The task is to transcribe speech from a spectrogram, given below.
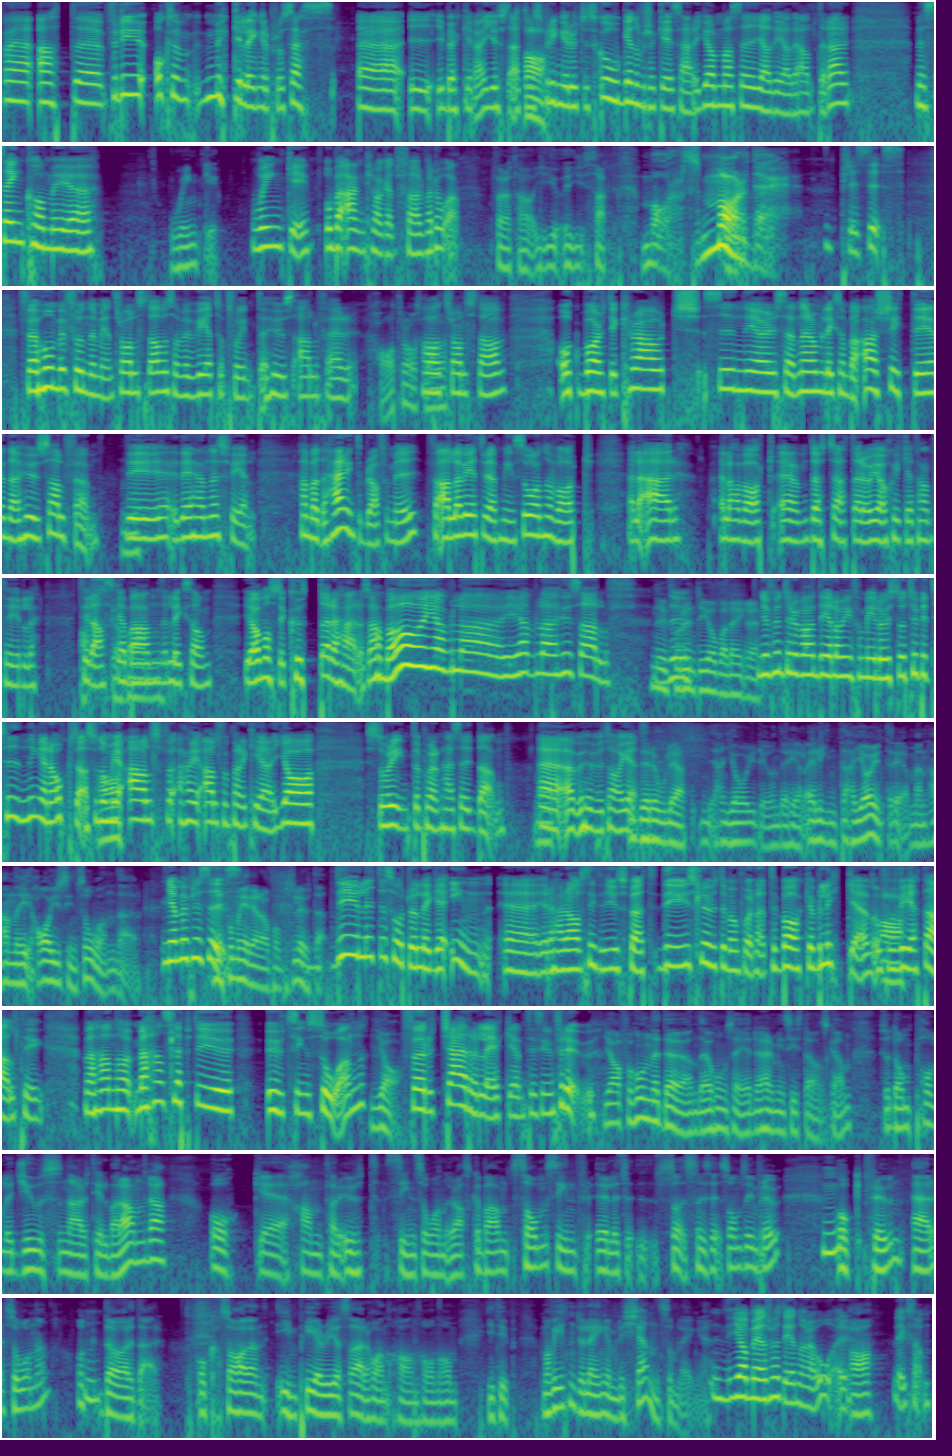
eh, att, eh, för det är ju också en mycket längre process eh, i, i böckerna, just det, att de Ja. springer ut i skogen och försöker så här gömma sig, ja det, det, allt det där. Men sen kommer ju Winky. Winky och blir anklagad för vad då? För att ha sagt morsmorde! Precis. För hon befunner med en trollstav och som vi vet så får inte husalfer Ha ha trollstavar. trollstav. Och Barty Crouch senior, sen när de liksom bara ah shit det är den där husalfen, det, är, det är hennes fel. Han bara det här är inte bra för mig, för alla vet redan att min son har varit, eller är, eller har varit en dödsätare och jag har skickat han till till. Azkaban liksom. Jag måste kutta det här. Så han bara åh jävla, jävla husalf. Nu får du inte jobba längre. Nu får inte du vara en del av min familj och det står typ i tidningarna också. Alltså de Ja. är allt för, han är allt för att markera. Jag står inte på den här sidan Nej. eh, överhuvudtaget. Det roliga är att han gör ju det under hela, eller inte, han gör ju inte det, men han är, har ju sin son där. Ja men Det precis. får man ju reda på på slutet. Det är ju lite svårt att lägga in eh, i det här avsnittet just för att det är ju i slutet man får den här tillbakablicken och får Ja. veta allting. Men han, har, men han släppte ju ut sin son Ja. för kärleken till sin fru. Ja, för hon är döende och hon säger det här är min sista önskan. Så de polyjuicenar till varandra och eh, han tar ut sin son ur Azkaban som sin, fru, eller, som sin fru. Mm. Och frun är sonen och Mm. dör där. Och så har han Imperius här, han, han honom i typ, man vet inte hur länge men det känns som länge. Ja men jag tror att det är några år. Ja, Liksom.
